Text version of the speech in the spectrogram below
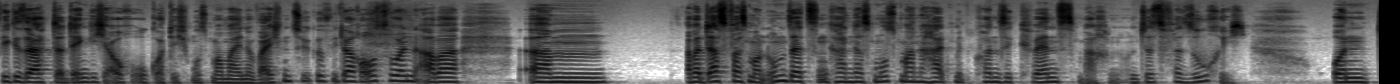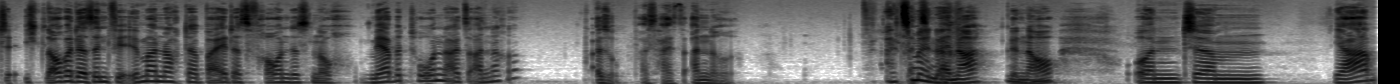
wie gesagt, da denke ich auch, oh Gott, ich muss mal meine Weichenzüge wieder rausholen. Aber, ähm, aber das, was man umsetzen kann, das muss man halt mit Konsequenz machen. Und das versuche ich. Und ich glaube, da sind wir immer noch dabei, dass Frauen das noch mehr betonen als andere. Also, was heißt andere? Als, als Männer. Männer. genau. Mhm. Und ähm, ja,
